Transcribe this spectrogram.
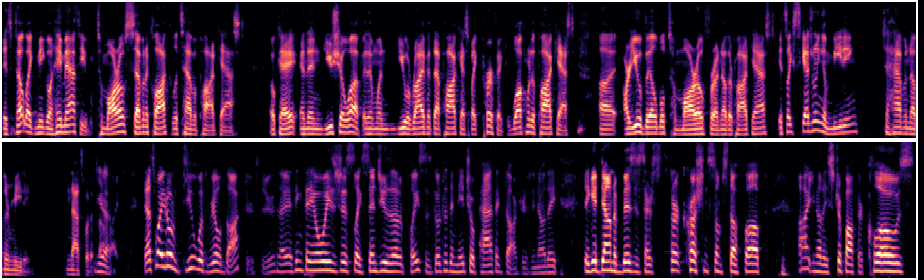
It felt like me going, Hey, Matthew, tomorrow, seven o'clock, let's have a podcast. Okay. And then you show up. And then when you arrive at that podcast, like, perfect. Welcome to the podcast. Uh, are you available tomorrow for another podcast? It's like scheduling a meeting to have another meeting. And that's what it felt yeah. like. That's why you don't deal with real doctors, dude. I think they always just like send you to other places. Go to the naturopathic doctors. You know, they they get down to business, start start crushing some stuff up. Uh, you know, they strip off their clothes,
